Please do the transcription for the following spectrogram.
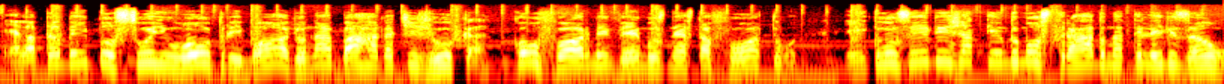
Ela também possui um outro imóvel na Barra da Tijuca, conforme vemos nesta foto. inclusive já tendo mostrado na televisão.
